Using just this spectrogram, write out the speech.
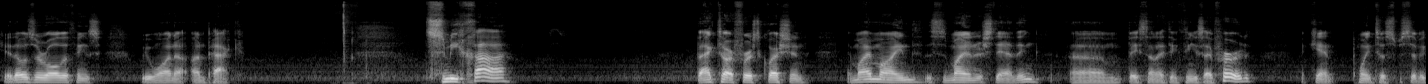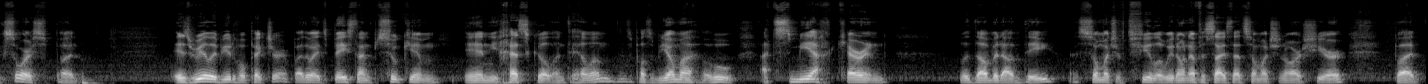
Okay, those are all the things we want to unpack. Tzmicha, back to our first question. In my mind, this is my understanding, um, based on I think things I've heard. I can't point to a specific source, but is really a beautiful picture. By the way, it's based on psukim in Yecheskel and Tehillim. There's a possible Yoma atzmiach keren leDavid Avdi. So much of tefillah. We don't emphasize that so much in our shir, but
